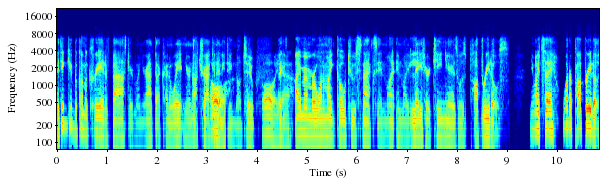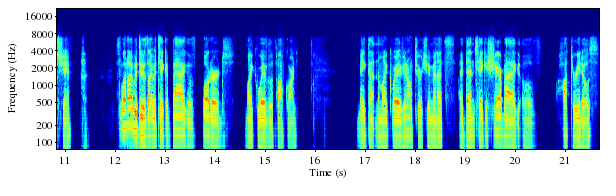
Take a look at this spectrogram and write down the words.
I think you become a creative bastard when you're at that kind of weight and you're not tracking Oh, anything though too. Oh Like yeah. I remember one of my go-to snacks in my in my later teen years was Popritos. You might say, what are Popritos, Shane? So what I would do is I would take a bag of buttered microwavable popcorn, make that in the microwave, you know, two or three minutes. I'd then take a share bag of hot Doritos.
